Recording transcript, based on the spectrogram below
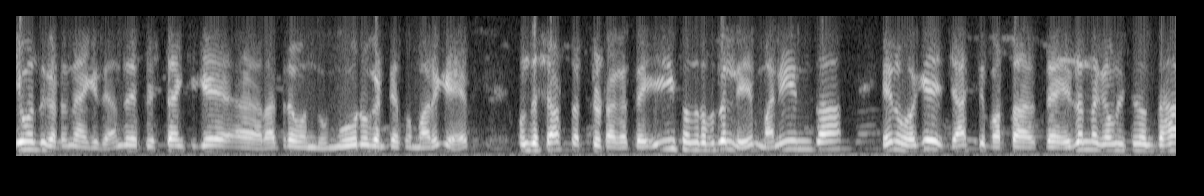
ಈ ಒಂದು ಘಟನೆ ಆಗಿದೆ. ಅಂದ್ರೆ ಫಿಶ್ ಟ್ಯಾಂಕಿಗೆ ರಾತ್ರಿ ಒಂದು ಮೂರು ಗಂಟೆ ಸುಮಾರಿಗೆ ಒಂದು ಶಾರ್ಟ್ ಸರ್ಕ್ಯೂಟ್ ಆಗುತ್ತೆ. ಈ ಸಂದರ್ಭದಲ್ಲಿ ಮನೆಯಿಂದ ಏನು ಹೊಗೆ ಜಾಸ್ತಿ ಬರ್ತಾ ಇರುತ್ತೆ. ಇದನ್ನ ಗಮನಿಸಿದಂತಹ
